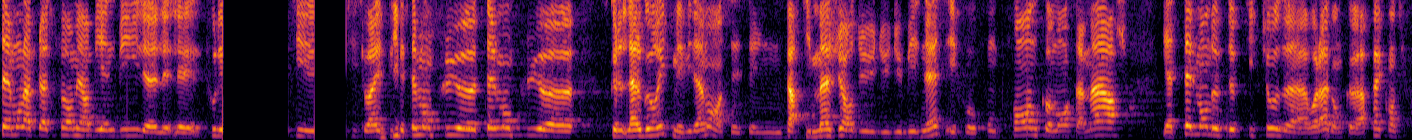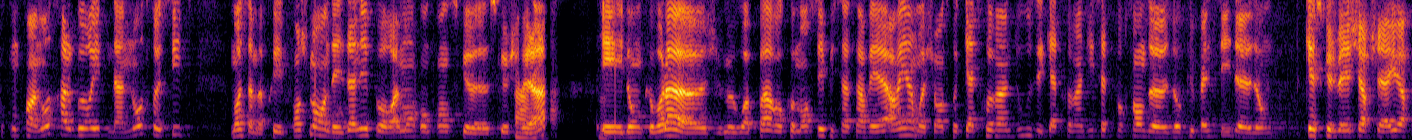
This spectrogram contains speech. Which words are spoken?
tellement la plateforme Airbnb, les, les, les, tous les et puis c'est tellement plus, euh, tellement plus euh, parce que l'algorithme évidemment hein, c'est une partie majeure du, du, du business. il faut comprendre comment ça marche. Il y a tellement de, de petites choses. À, voilà donc euh, après quand il faut comprendre un autre algorithme d'un autre site, moi ça m'a pris franchement des années pour vraiment comprendre ce que ce que je ah, fais là. Et donc voilà, je me vois pas recommencer, puis ça servait à rien. Moi, je suis entre 92 et 97% d'occupancy, donc qu'est-ce que je vais aller chercher ailleurs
